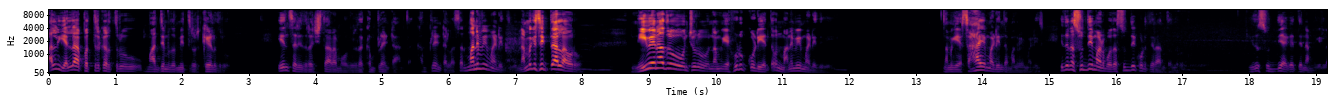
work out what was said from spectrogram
ಅಲ್ಲಿ ಎಲ್ಲ ಪತ್ರಕರ್ತರು, ಮಾಧ್ಯಮದ ಮಿತ್ರರು ಕೇಳಿದ್ರು, ಏನು ಸರ್ ಇದು ರಚಿತಾರಾಮ್ ಅವ್ರ ವಿರುದ್ಧ ಕಂಪ್ಲೇಂಟಾ ಅಂತ. ಕಂಪ್ಲೇಂಟ್ ಅಲ್ಲ ಸರ್, ಮನವಿ ಮಾಡಿದ್ವಿ. ನಮಗೆ ಸಿಗ್ತಾ ಇಲ್ಲ ಅವರು. ನೀವೇನಾದರೂ ಒಂಚೂರು ನಮಗೆ ಹುಡುಕ್ ಕೊಡಿ ಅಂತ ಒಂದು ಮನವಿ ಮಾಡಿದ್ವಿ. ನಮಗೆ ಸಹಾಯ ಮಾಡಿ ಅಂತ ಮನವಿ ಮಾಡಿದ್ವಿ. ಇದನ್ನು ಸುದ್ದಿ ಮಾಡ್ಬೋದಾ? ಸುದ್ದಿ ಕೊಡ್ತೀರಾ ಅಂತಂದರು. ಇದು ಸುದ್ದಿ ಅಗತ್ಯ ನಮಗಿಲ್ಲ.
